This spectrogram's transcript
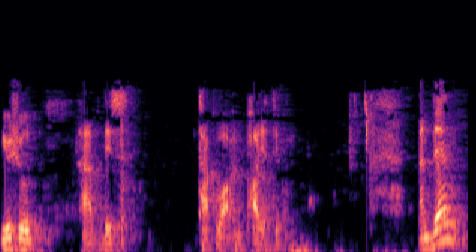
You should have this taqwa and piety. And then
